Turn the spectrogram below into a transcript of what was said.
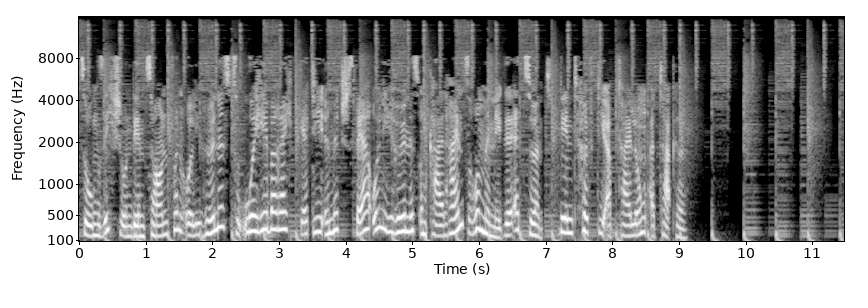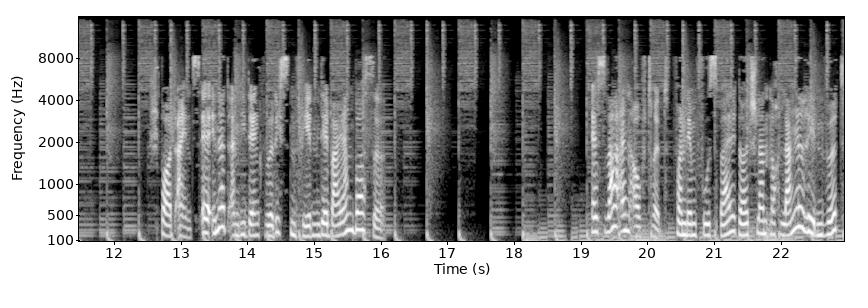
zogen sich schon den Zorn von Uli Hoeneß zu Urheberrecht Getty Images Fair Uli Hoeneß und Karl-Heinz Rummenigge erzürnt, den trifft die Abteilung Attacke. Sport 1 erinnert an die denkwürdigsten Fäden der Bayern-Bosse. Es war ein Auftritt, von dem Fußball Deutschland noch lange reden wird.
